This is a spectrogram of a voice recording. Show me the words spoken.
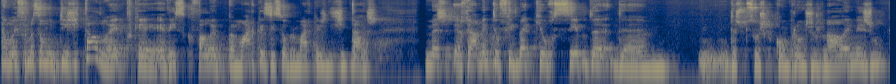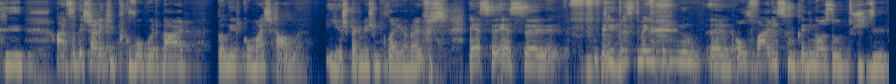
é uma informação muito digital, não é? Porque é, é disso que fala para marcas e sobre marcas digitais mas realmente o feedback que eu recebo da, da, das pessoas que compram o jornal é mesmo que ah, vou deixar aqui porque vou guardar para ler com mais calma. E eu espero mesmo que leiam, não é? Mas essa, essa queria trazer também um bocadinho, uh, ou levar isso um bocadinho aos outros, de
